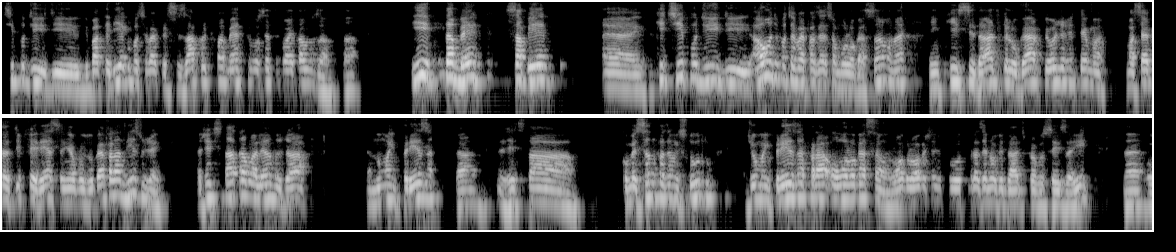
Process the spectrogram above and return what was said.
tipo de, de, de bateria que você vai precisar para o equipamento que você vai estar usando, tá? E também saber é, que tipo de, de. Aonde você vai fazer essa homologação, né? Em que cidade, que lugar? Porque hoje a gente tem uma, uma certa diferença em alguns lugares. Falar nisso, gente. A gente está trabalhando já numa empresa, tá? A gente está começando a fazer um estudo de uma empresa para homologação. Logo, logo a gente vai trazer novidades para vocês aí. Né? O,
